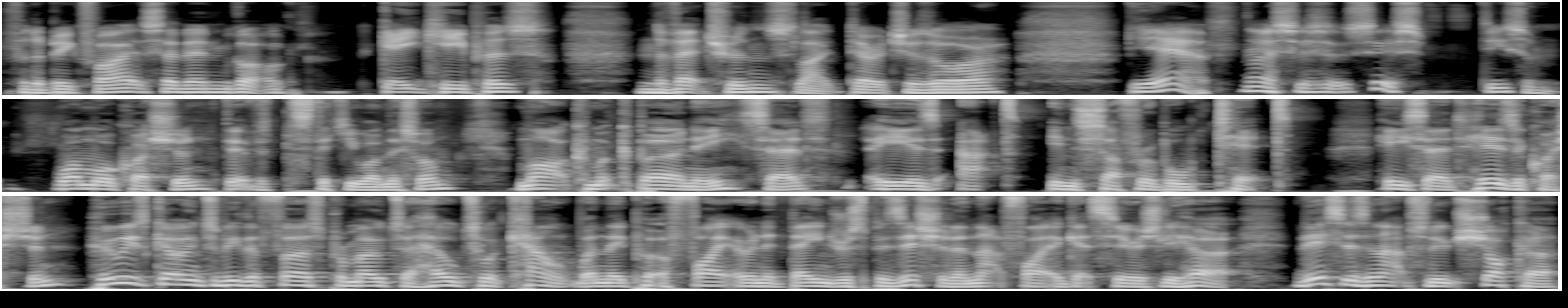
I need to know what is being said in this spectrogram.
for the big fights, and then we've got gatekeepers and the veterans like Derek Chisora. Yeah, nice. It's, it's, it's decent. One more question, bit of a sticky one. This one. Mark McBurney said he is at insufferable tit. He said, Here's a question. Who is going to be the first promoter held to account when they put a fighter in a dangerous position and that fighter gets seriously hurt? This is an absolute shocker,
